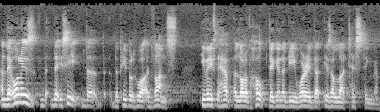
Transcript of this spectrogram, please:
And they always, they, you see, the, the people who are advanced, even if they have a lot of hope, they're going to be worried that is Allah testing them.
